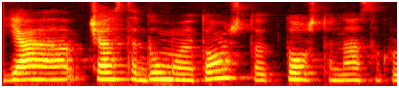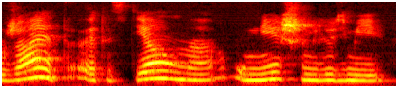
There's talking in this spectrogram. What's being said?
Я часто думаю о том, что то, что нас окружает, это сделано умнейшими людьми.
